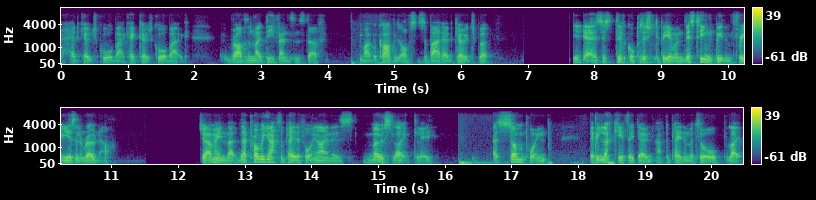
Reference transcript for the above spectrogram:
head coach, quarterback, head coach, quarterback, rather than like defense and stuff. Mike McCarthy's obviously just a bad head coach, but yeah, it's just a difficult position to be in when this team's beat them three years in a row now. Do you know what I mean? Like they're probably gonna have to play the 49ers most likely at some point. They'd be lucky if they don't have to play them at all. Like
